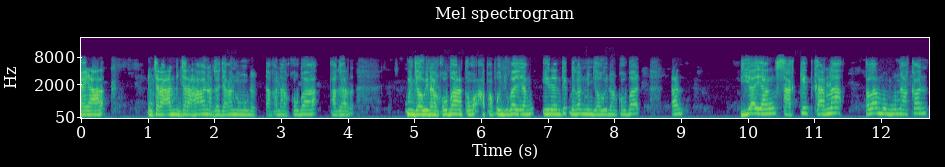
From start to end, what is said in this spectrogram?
kayak pencerahan-pencerahan agar jangan menggunakan narkoba agar menjauhi narkoba atau apa pun juga yang identik dengan menjauhi narkoba. Dan dia yang sakit karena telah menggunakan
